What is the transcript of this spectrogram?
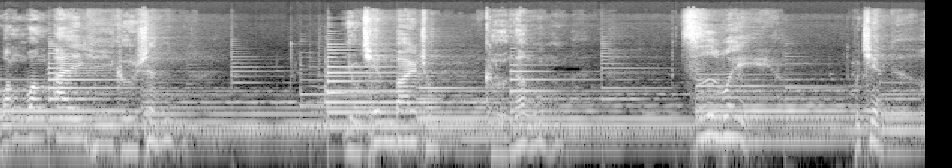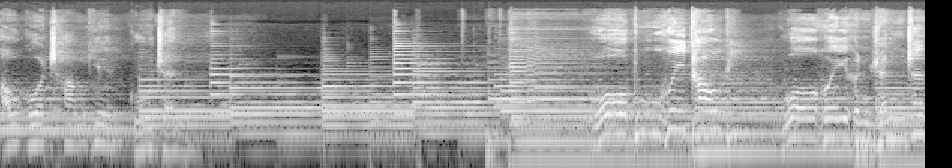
往往爱一个人，有千百种可能，滋味不见得好过长夜孤枕。我不会逃避，我会很认真。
